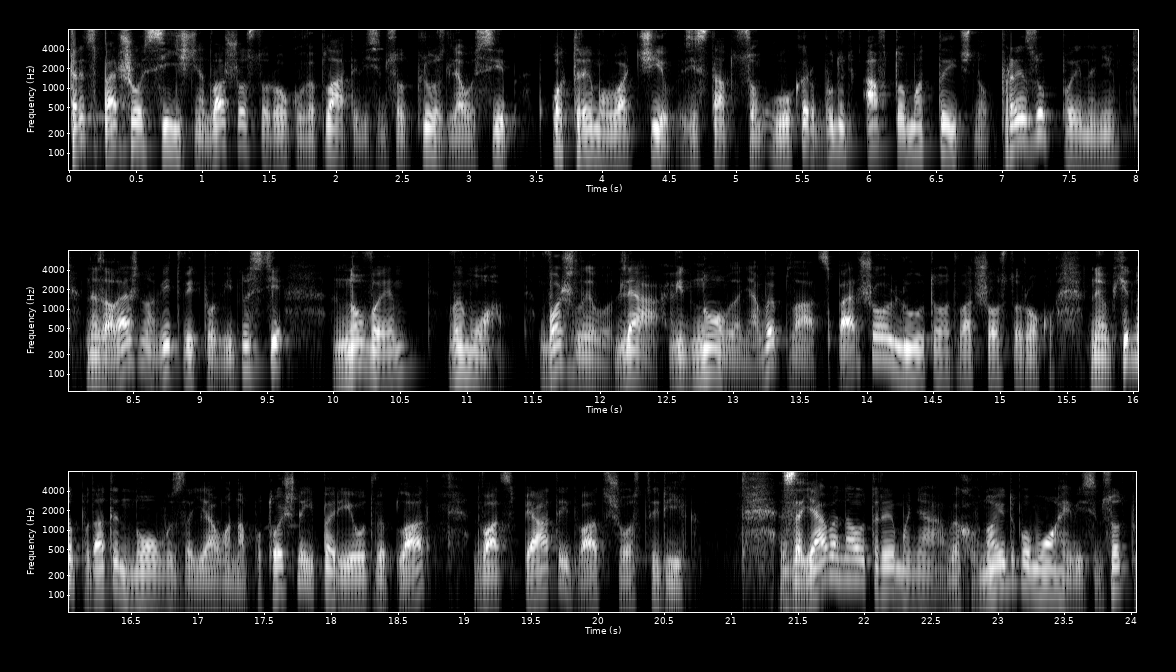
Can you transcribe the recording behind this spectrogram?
31 січня 26 року виплати 800 плюс для осіб. Отримувачів зі статусом Укр будуть автоматично призупинені незалежно від відповідності новим вимогам. Важливо для відновлення виплат з 1 лютого 2026 року необхідно подати нову заяву на поточний період виплат 25-26 рік. Заяви на отримання виховної допомоги 800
